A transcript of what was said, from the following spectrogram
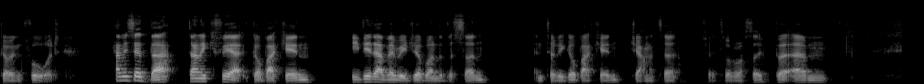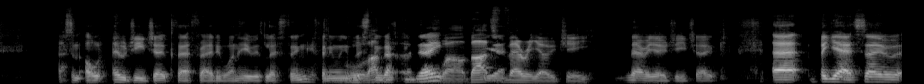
going forward. Having said that, Danny Kvyat got back in. He did have every job under the sun until he got back in, janitor for Toro Rosso. But um, that's an old OG joke there for anyone who was listening. If anyone was Ooh, listening that- back in the day, Well, that's Yeah. very OG. very OG joke. Uh, but yeah, so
